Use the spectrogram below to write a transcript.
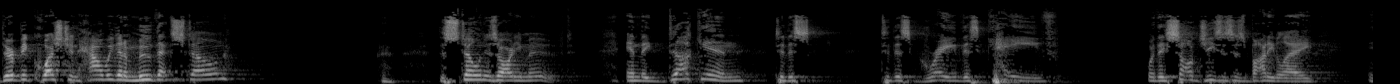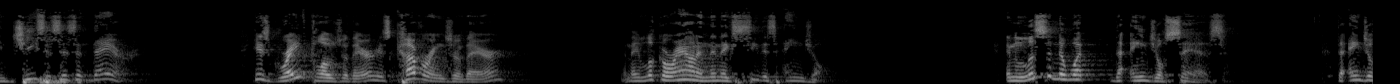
their big question how are we going to move that stone? The stone is already moved. And they duck in to this, to this grave, this cave, where they saw Jesus' body lay, and Jesus isn't there. His grave clothes are there, his coverings are there. And they look around and then they see this angel. And listen to what the angel says. The angel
